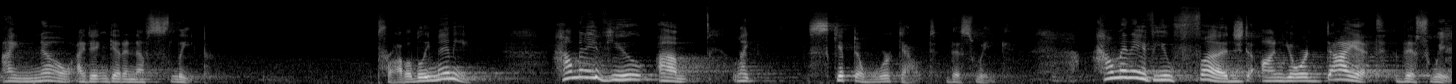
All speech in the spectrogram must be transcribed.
I know I didn't get enough sleep? Probably many. How many of you um, like skipped a workout this week? How many of you fudged on your diet this week?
